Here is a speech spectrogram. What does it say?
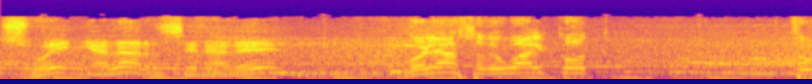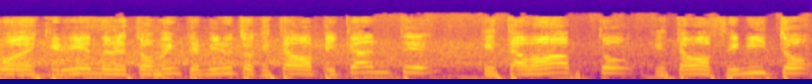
Sueña el Arsenal, ¿eh? Golazo de Walcott. Fuimos describiendo en estos 20 minutos que estaba picante, que estaba apto, que estaba finito,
